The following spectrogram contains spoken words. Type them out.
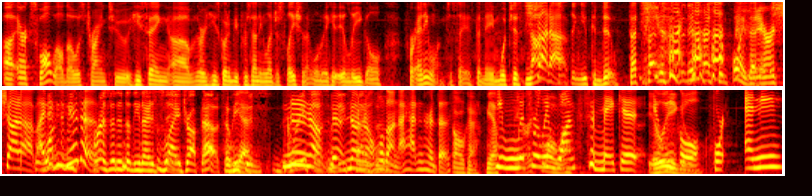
Carmella? Uh, Eric Swalwell, though, is trying to. He's saying uh, he's going to be presenting legislation that will make it illegal for anyone to say the name, which is not something you can do. That's this is an interesting point that Eric. Shut up. I wanted didn't to hear be this. president of the United This is States. why he dropped out, so he Yes. could No, no, grace no, us with no, these no, no. Hold of- on. I hadn't heard this. Oh, okay. Yes, He literally wants to make it illegal, Illegal. for any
